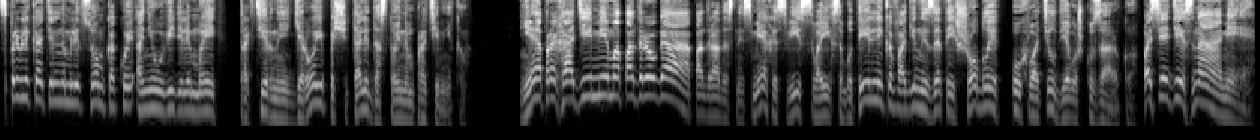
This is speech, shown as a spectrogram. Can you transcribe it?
с привлекательным лицом, какой они увидели Мэй, трактирные герои посчитали достойным противником. «Не проходи мимо, подруга!» Под радостный смех и свист своих собутыльников один из этой шоблы ухватил девушку за руку. «Посиди с нами!»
